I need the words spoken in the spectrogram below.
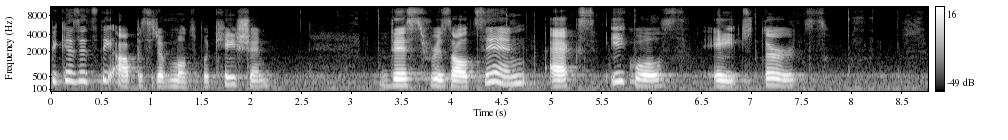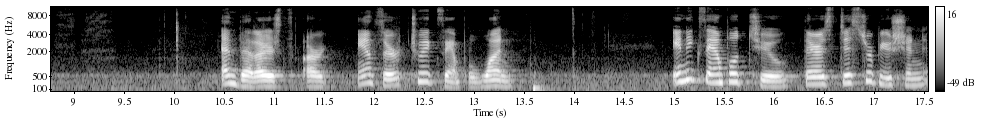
because it's the opposite of multiplication. This results in x equals 8 thirds. And that is our answer to example 1. In example 2, there is distribution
